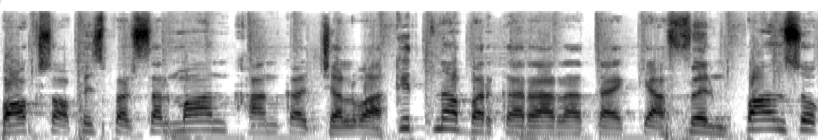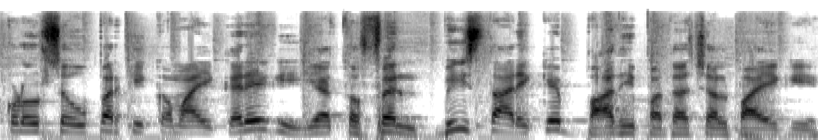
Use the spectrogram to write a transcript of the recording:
बॉक्स ऑफ़िस पर सलमान खान का जलवा कितना बरकरार रहता है। क्या फ़िल्म 500 करोड़ से ऊपर की कमाई करेगी यह तो फ़िल्म 20 तारीख के बाद ही पता चल पाएगी।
